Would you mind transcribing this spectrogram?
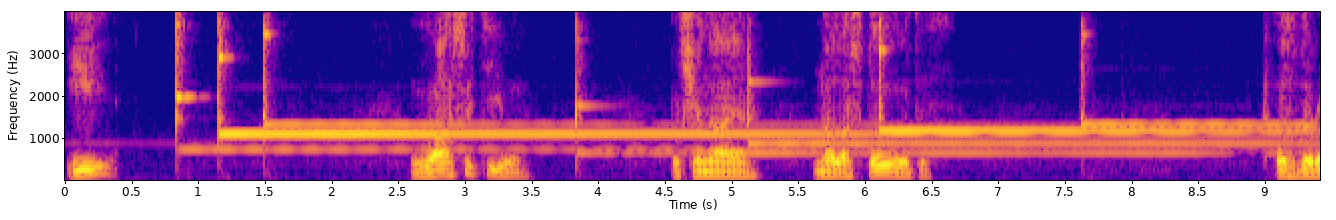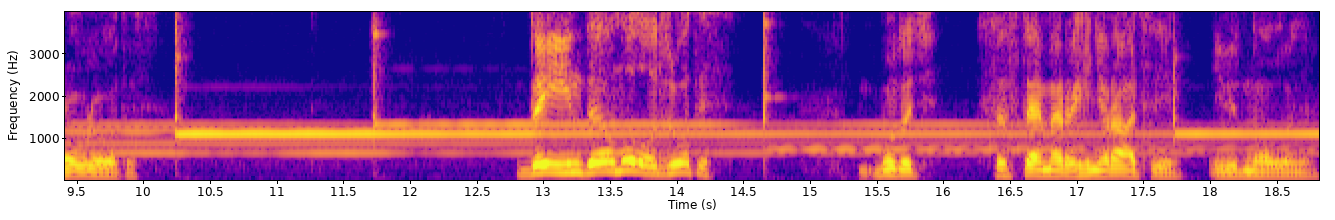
і ваше тіло починає налаштовуватись, оздоровлюватись, де-інде омолоджуватись. Будуть системи регенерації і відновлення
